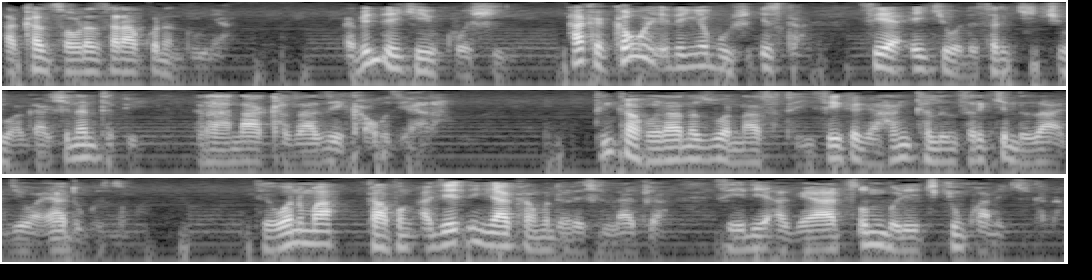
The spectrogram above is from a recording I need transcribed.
akan sauran sarakunan duniya. Abin da yake yi ko shi haka kawai idan ya bushi iska sai ya aike wa da sarki cewa gashi nan tafe rana kaza zai kawo ziyara. Tun kafin ranar zuwan nasa ta yi sai kaga hankalin sarkin da za a je wa ya duguzu sai wani ma kafin aje din ya kamu da rashin lafiya sai dai a ga ya tsumbure cikin kwanaki kadan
